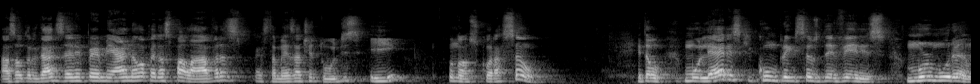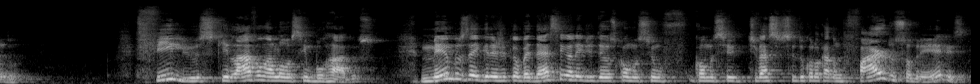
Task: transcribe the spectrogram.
às autoridades deve permear não apenas palavras, mas também as atitudes e o nosso coração. Então, mulheres que cumprem seus deveres murmurando, filhos que lavam a louça emburrados, membros da igreja que obedecem à lei de Deus como se, um, como se tivesse sido colocado um fardo sobre eles,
